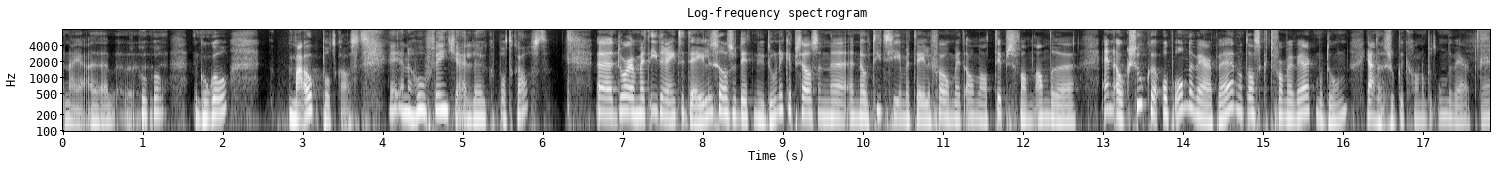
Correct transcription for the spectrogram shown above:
nou ja, eh, Google. Google. Maar ook podcast. Hey, en hoe vind jij een leuke podcast? Eh, door met iedereen te delen, zoals we dit nu doen. Ik heb zelfs een, eh, een notitie in mijn telefoon met allemaal tips van anderen. En ook zoeken op onderwerpen. Hè? Want als ik het voor mijn werk moet doen, ja, dan zoek ik gewoon op het onderwerp. Hè?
